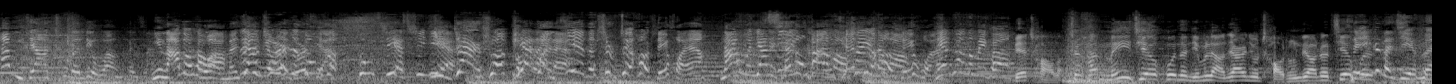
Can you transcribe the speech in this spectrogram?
他们家出了六万块钱，你拿多少啊？我们家这是你儿多少钱中借西你，这样说骗来的甭管借的是最后谁还呀？拿我们家的钱都看好，钱这以后谁还连坑都没坑。别吵了，这还没结婚呢，你们两家人就吵成这样，这结婚谁跟他结婚？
